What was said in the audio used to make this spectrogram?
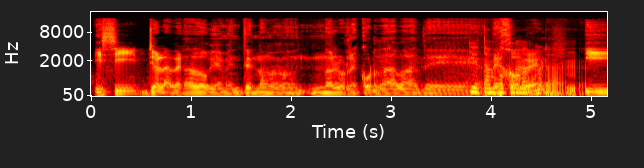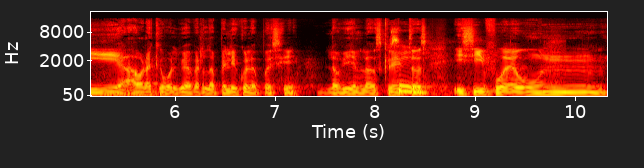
Y sí, yo la verdad, obviamente, no, no lo recordaba de, yo tampoco joven. Y ahora que volví a ver la película, pues sí, lo vi en los créditos. Y sí fue un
